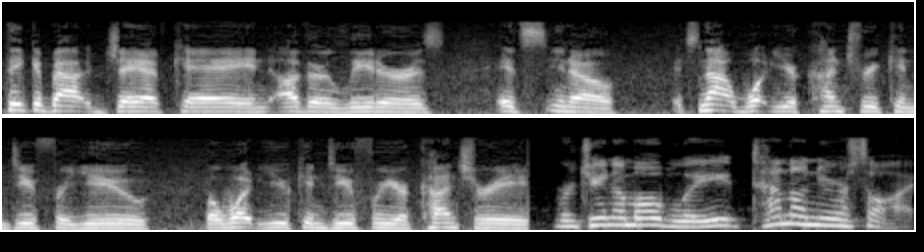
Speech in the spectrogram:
think about JFK and other leaders, it's, you know, it's not what your country can do for you, but what you can do for your country. Regina Mobley, 10 on your side.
